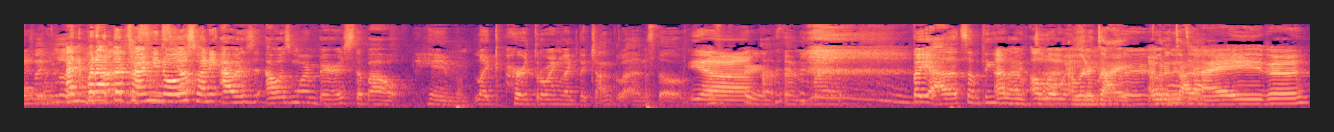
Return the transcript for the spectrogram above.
Oh oh like, look, And but at right, the time, you know, it was funny. I was I was more embarrassed about him, like her throwing like the chancla and stuff. Yeah. Him, but, but yeah, that's something I that I would I'll die. always I would've died. remember. I would've would've died. died.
